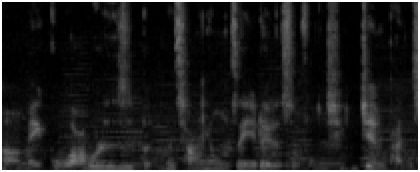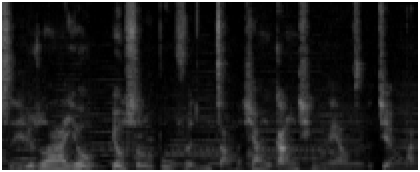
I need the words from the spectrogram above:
啊，呃，美国啊或者是日本会常用这一类的手风琴，键盘式，也就是说它右右手的部分长得像钢琴那样子的键盘。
